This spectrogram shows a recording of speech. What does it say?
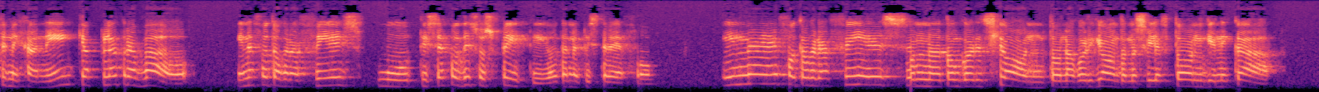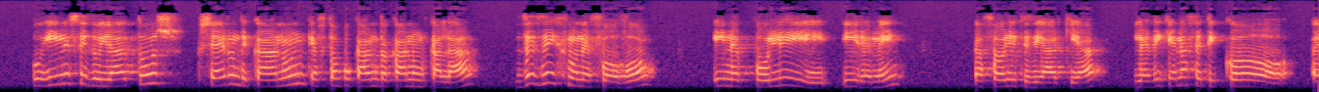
τη μηχανή και απλά τραβάω. Είναι φωτογραφίες που τις έχω δει στο σπίτι όταν επιστρέφω. Είναι φωτογραφίες των, των κοριτσιών, των αγοριών, των νοσηλευτών γενικά που είναι στη δουλειά τους, ξέρουν τι κάνουν και αυτό που κάνουν το κάνουν καλά. Δεν δείχνουν φόβο, είναι πολύ ήρεμοι καθ' όλη τη διάρκεια. Δηλαδή και ένα θετικό ε,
